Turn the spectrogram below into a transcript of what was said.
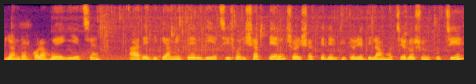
ব্লান্ডার করা হয়ে গিয়েছে। আর এদিকে আমি তেল দিয়েছি, সরিষার তেল। সরিষার তেলের ভিতরে দিলাম হচ্ছে রসুন কুচি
